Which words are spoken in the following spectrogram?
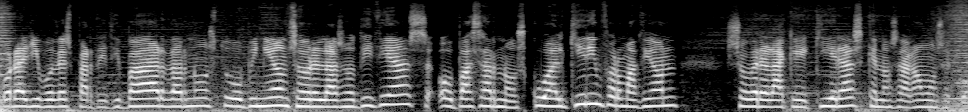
Por allí puedes participar, darnos tu opinión sobre las noticias o pasarnos cualquier información sobre la que quieras que nos hagamos eco.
